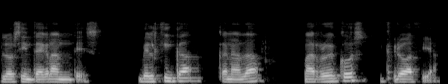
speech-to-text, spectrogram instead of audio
los integrantes: Bélgica, Canadá, Marruecos y Croacia.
